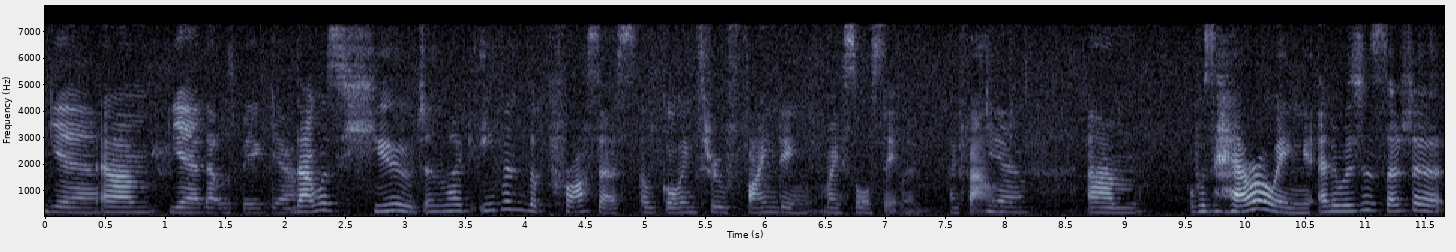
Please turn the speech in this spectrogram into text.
yeah. Um, yeah, that was big. Yeah. that was huge, and like even the process of going through finding my soul statement, I found yeah. um, was harrowing, and it was just such a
